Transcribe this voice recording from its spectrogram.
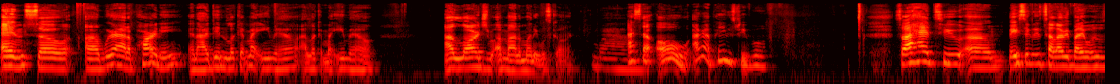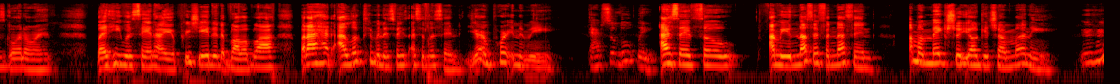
And so um, we were at a party, and I didn't look at my email. I look at my email. A large amount of money was gone. Wow. I said, "Oh, I got to pay these people." So I had to um, basically tell everybody what was going on. But he was saying how he appreciated it, blah blah blah. But I had I looked him in his face. I said, "Listen, you're important to me." Absolutely. I said, "So, I mean, nothing for nothing. I'm gonna make sure y'all get your money." Mm-hmm.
